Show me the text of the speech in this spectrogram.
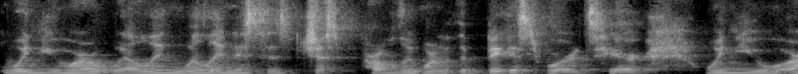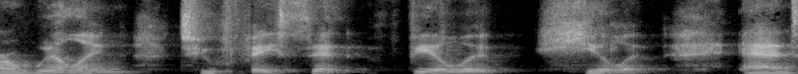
when you are willing. Willingness is just probably one of the biggest words here. When you are willing to face it, feel it, heal it. And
